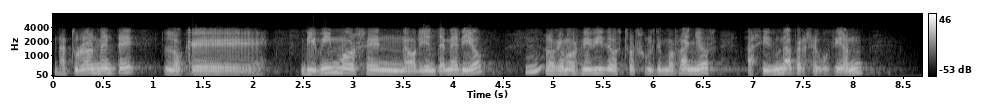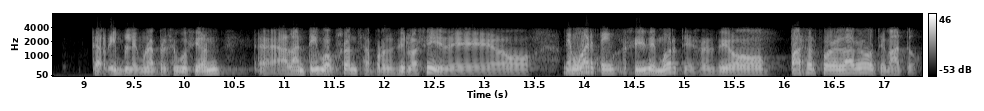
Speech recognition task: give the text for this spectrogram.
Naturalmente, lo que vivimos en Oriente Medio, ¿Mm? lo que hemos vivido estos últimos años, ha sido una persecución terrible, una persecución eh, a la antigua usanza, por decirlo así, de, de muerte. sí, de muerte. O, pasas por el aro o te mato.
